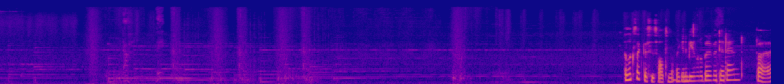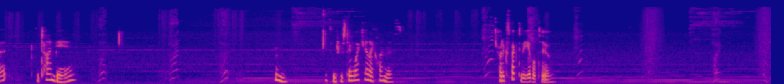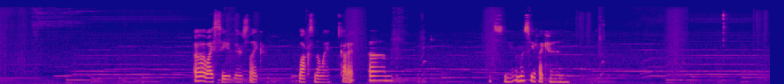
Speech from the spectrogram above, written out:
It looks like this is ultimately going to be a little bit of a dead end, but for the time being. Hmm. That's interesting. Why can't I climb this? I would expect to be able to. Oh, I see. There's like blocks in the way. Got it. Um, let's see. I'm gonna see if I can.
